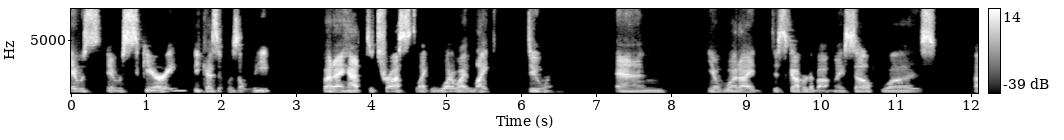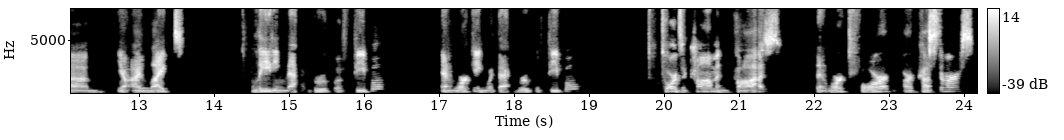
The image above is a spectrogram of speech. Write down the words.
it was it was scary because it was a leap, but I had to trust like, what do I like doing. And, you know, what I discovered about myself was, um, you know, I liked leading that group of people and working with that group of people towards a common cause that worked for our customers,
